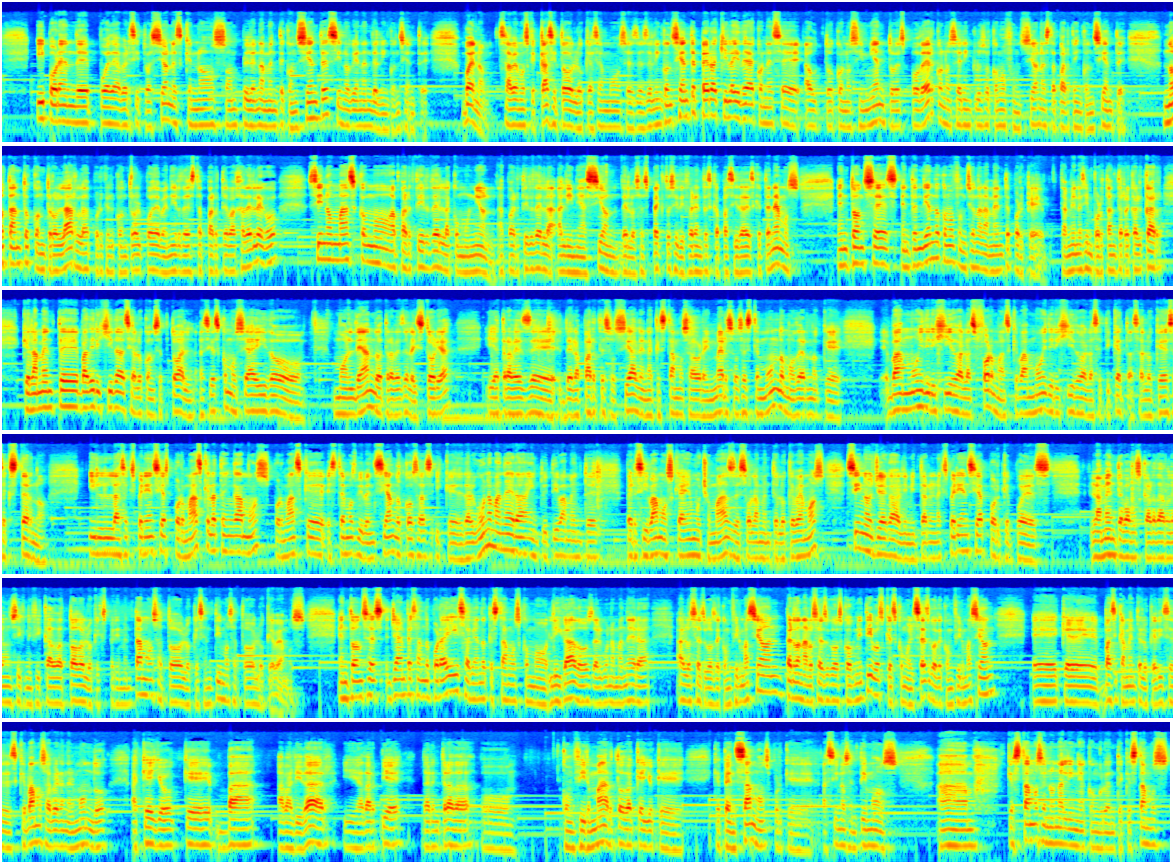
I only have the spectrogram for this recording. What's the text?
y por ende puede haber situaciones que no son plenamente conscientes, sino vienen del inconsciente. Bueno, sabemos que casi todo lo que hacemos es desde el inconsciente, pero aquí la idea con ese autoconocimiento es poder conocer incluso cómo funciona esta parte inconsciente. No tanto controlarla, porque el control puede venir de esta parte baja del ego, sino más como a partir de la comunión, a partir de la alineación de los aspectos y diferentes capacidades que tenemos. Entonces, entendiendo cómo funciona la mente, porque también es importante recalcar que la mente va dirigida hacia lo conceptual, así es como se ha ido moldeando a través de la historia y a través de, la parte social en la que estamos ahora inmersos, este mundo moderno que va muy dirigido a las formas, que va muy dirigido a las etiquetas, a lo que es externo. Y las experiencias, por más que la tengamos, por más que estemos vivenciando cosas y que de alguna manera intuitivamente percibamos que hay mucho más de solamente lo que vemos, sí nos llega a limitar en la experiencia porque pues la mente va a buscar darle un significado a todo lo que experimentamos, a todo lo que sentimos, a todo lo que vemos. Entonces, ya empezando por ahí, sabiendo que estamos como ligados de alguna manera a los sesgos de confirmación, perdón, a los sesgos cognitivos, que es como el sesgo de confirmación, eh, que básicamente lo que dice es que vamos a ver en el mundo aquello que va a validar y a dar pie, dar entrada o confirmar todo aquello que, pensamos, porque así nos sentimos que estamos en una línea congruente, que estamos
